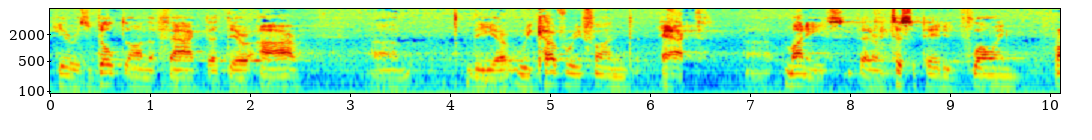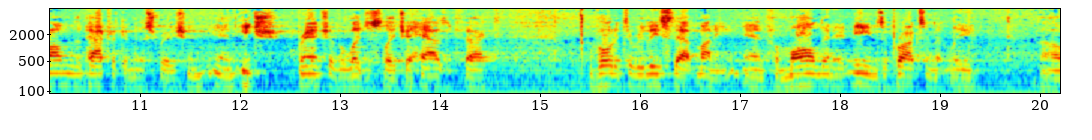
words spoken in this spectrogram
here is built on the fact that there are um, the uh, Recovery Fund Act uh, monies that are anticipated flowing from the Patrick administration, and each branch of the legislature has, in fact, voted to release that money. And for Malden, it means approximately uh,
